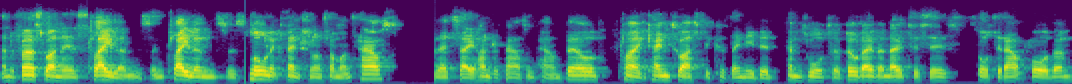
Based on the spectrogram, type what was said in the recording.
And the first one is Claylands. And Claylands is a small extension on someone's house. Let's say £100,000 build. client came to us because they needed Thames Water build over notices sorted out for them.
